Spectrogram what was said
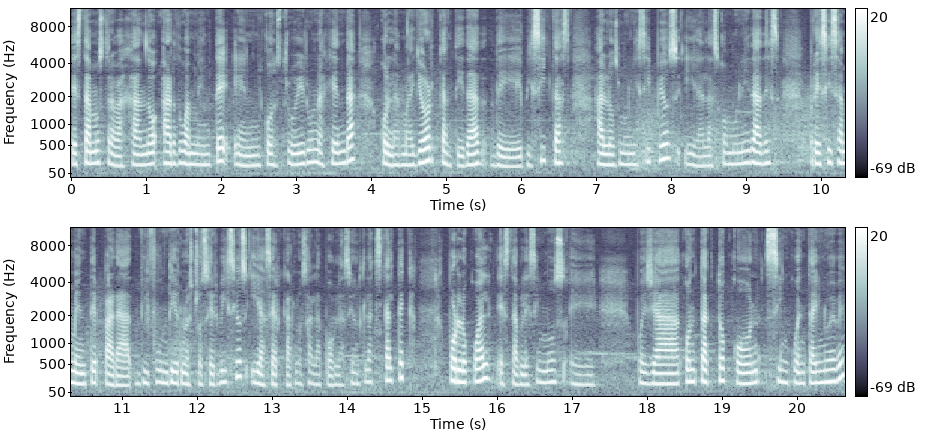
estamos trabajando arduamente en construir una agenda con la mayor cantidad de visitas a los municipios y a las comunidades precisamente para difundir nuestros servicios y acercarnos a la población tlaxcalteca, por lo cual establecimos eh, pues ya contacto con 59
